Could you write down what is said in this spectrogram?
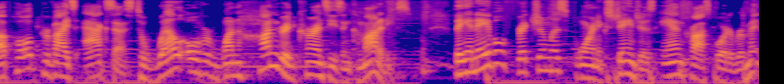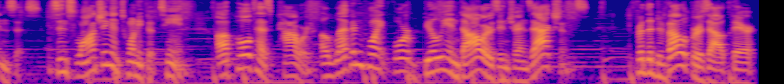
Uphold provides access to well over 100 currencies and commodities. They enable frictionless foreign exchanges and cross border remittances. Since launching in 2015, Uphold has powered $11.4 billion in transactions. For the developers out there,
